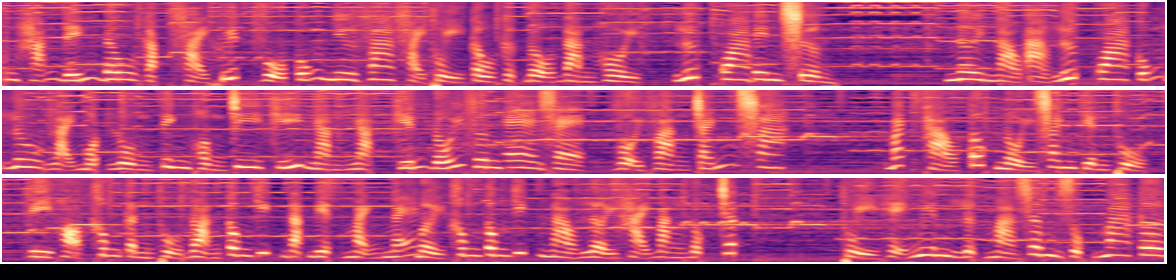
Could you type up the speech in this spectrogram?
hung hãn đến đâu gặp phải huyết vụ cũng như va phải thủy cầu cực độ đàn hồi, lướt qua bên sườn. Nơi nào ảo lướt qua cũng lưu lại một luồng tinh hồng chi khí nhàn nhạt khiến đối phương e rè, vội vàng tránh xa. Bách Thảo tốc nổi danh tiền thủ, vì họ không cần thủ đoạn công kích đặc biệt mạnh mẽ bởi không công kích nào lợi hại bằng độc chất thủy hệ nguyên lực mà dâm dục ma cơ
